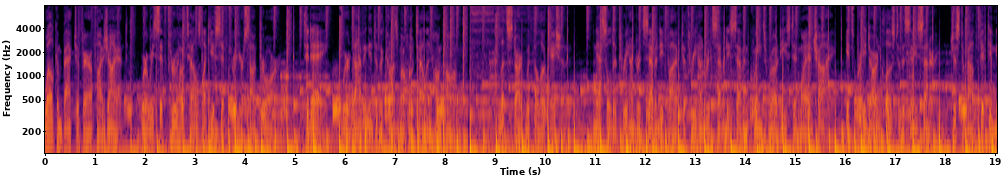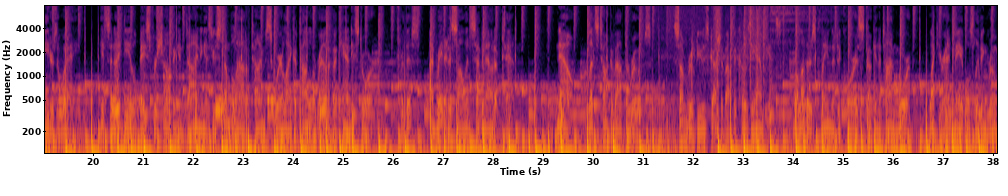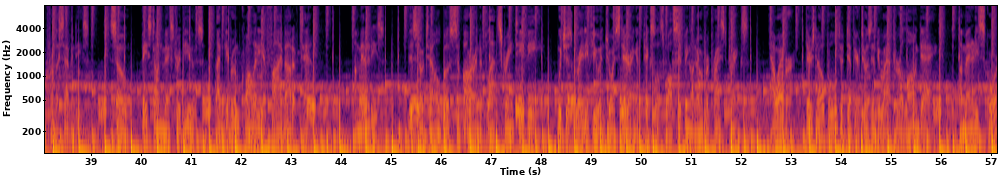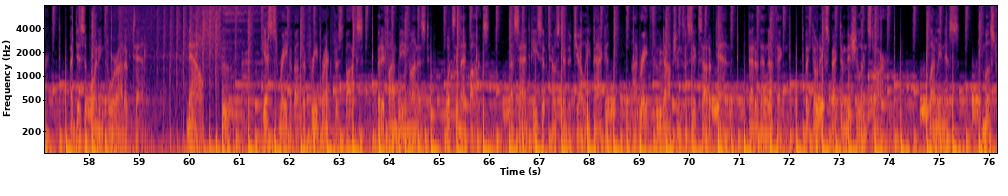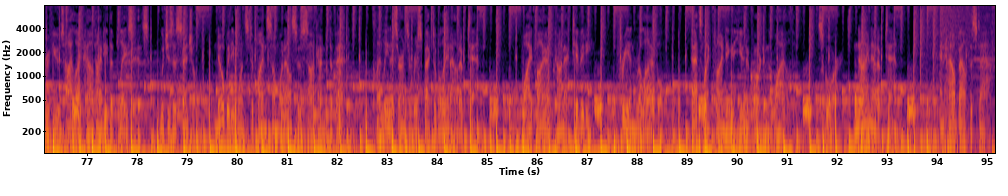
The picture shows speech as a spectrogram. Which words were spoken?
Welcome back to Verify Giant, where we sift through hotels like you sift through your sock drawer. Today, we're diving into the Cosmo Hotel in Hong Kong. Let's start with the location. Nestled at 375 to 377 Queens Road East in Wan Chai, it's pretty darn close to the city center, just about 50 meters away. It's an ideal base for shopping and dining as you stumble out of Times Square like a toddler out of a candy store. For this, I'd rate it a solid 7 out of 10. Now, let's talk about the rooms. Some reviews gush about the cozy ambience, while others claim the decor is stuck in a time warp, like your Aunt Mabel's living room from the 70s. So, based on mixed reviews, I'd give room quality a 5 out of 10. Amenities? This hotel boasts a bar and a flat screen TV, which is great if you enjoy staring at pixels while sipping on overpriced drinks. However, there's no pool to dip your toes into after a long day. Amenities score? A disappointing 4 out of 10. Now, food. Guests rave about the free breakfast box, but if I'm being honest, what's in that box? A sad piece of toast and a jelly packet? I'd rate food options a 6 out of 10, better than nothing, but don't expect a Michelin star. Cleanliness? Most reviews highlight how tidy the place is, which is essential. Nobody wants to find someone else's sock under the bed. Cleanliness earns a respectable 8 out of 10. Wi-Fi and connectivity? Free and reliable. That's like finding a unicorn in the wild. Score, 9 out of 10. And how about the staff?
